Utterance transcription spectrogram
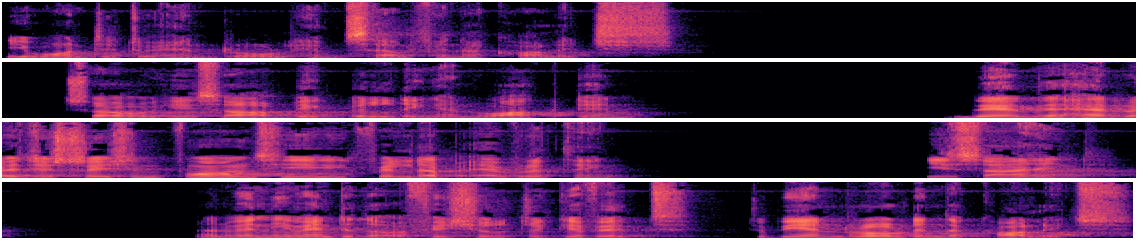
He wanted to enroll himself in a college. So he saw a big building and walked in. There they had registration forms, he filled up everything. He signed, and when he went to the official to give it, to be enrolled in the college,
